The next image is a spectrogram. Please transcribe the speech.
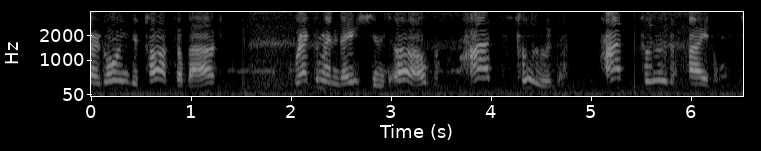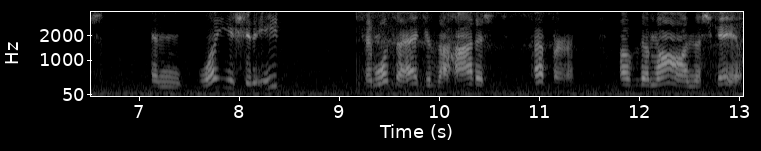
are going to talk about recommendations of hot food, hot food items, and what you should eat, and what the heck is the hottest pepper of them all on the scale.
